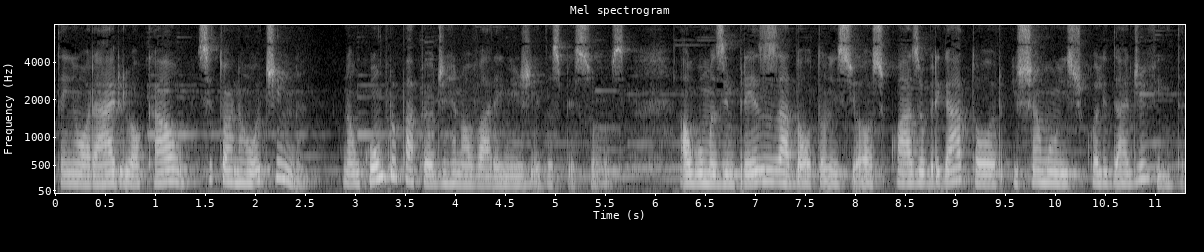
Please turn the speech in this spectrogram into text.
tem horário e local, se torna rotina, não cumpre o papel de renovar a energia das pessoas. Algumas empresas adotam esse ócio quase obrigatório e chamam isso de qualidade de vida.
